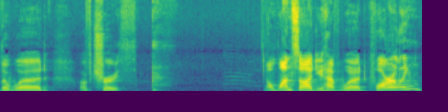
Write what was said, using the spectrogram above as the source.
the word of truth. On one side, you have word quarreling.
